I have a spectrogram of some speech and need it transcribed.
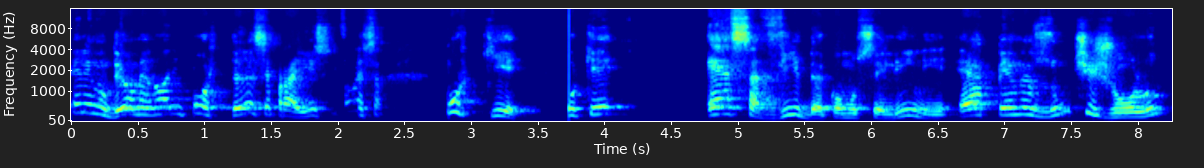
ele não deu a menor importância para isso. Por quê? Porque essa vida, como Celine, é apenas um tijolo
